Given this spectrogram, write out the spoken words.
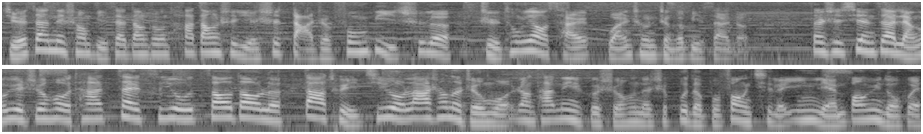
决赛那场比赛当中，他当时也是打着封闭吃了止痛药才完成整个比赛的。但是现在两个月之后，他再次又遭到了大腿肌肉拉伤的折磨，让他那个时候呢是不得不放弃了英联邦运动会。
